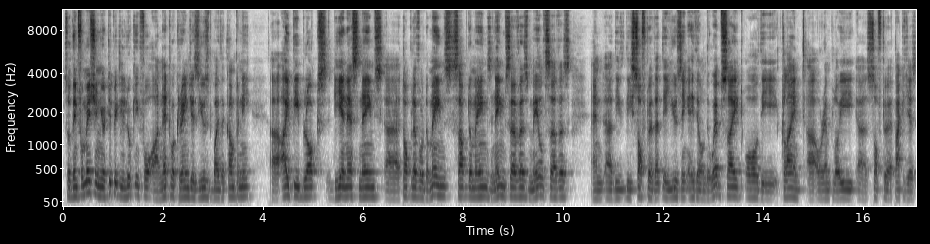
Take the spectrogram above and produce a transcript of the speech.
So the information you're typically looking for are network ranges used by the company, uh, IP blocks, DNS names, uh, top level domains, subdomains, name servers, mail servers, and uh, the, the software that they're using either on the website or the client uh, or employee uh, software packages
